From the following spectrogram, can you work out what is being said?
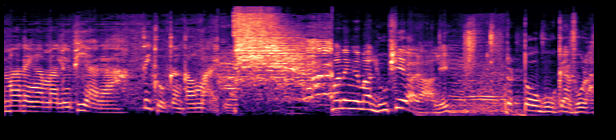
ြန်မာနိုင်ငံမှာလူဖြစ်ရတာတိတ်ကိုကံကောင်းပါတယ်မနိုင်ငံမှာလူဖြစ်ရတာလေတော်တော်ကိုကန်ဆိုးတာ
